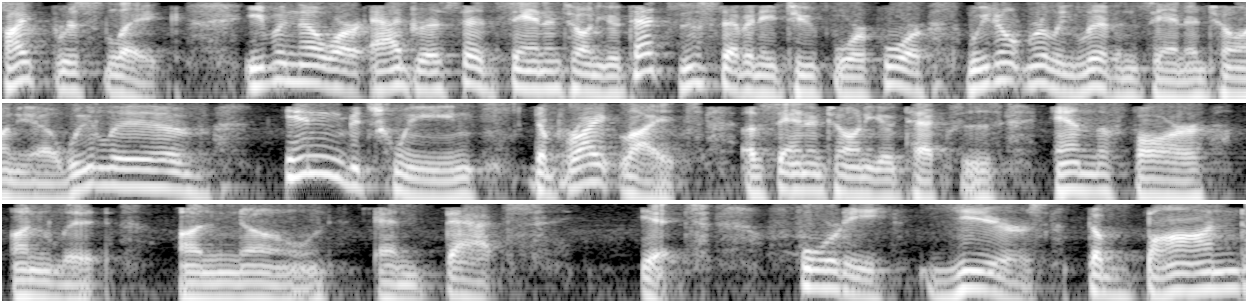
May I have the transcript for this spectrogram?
Cypress Lake. Even though our address said San Antonio, Texas, 78244, we don't really live in San Antonio. We live in between the bright lights of San Antonio, Texas, and the far unlit unknown. And that's it. 40 years. The bond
